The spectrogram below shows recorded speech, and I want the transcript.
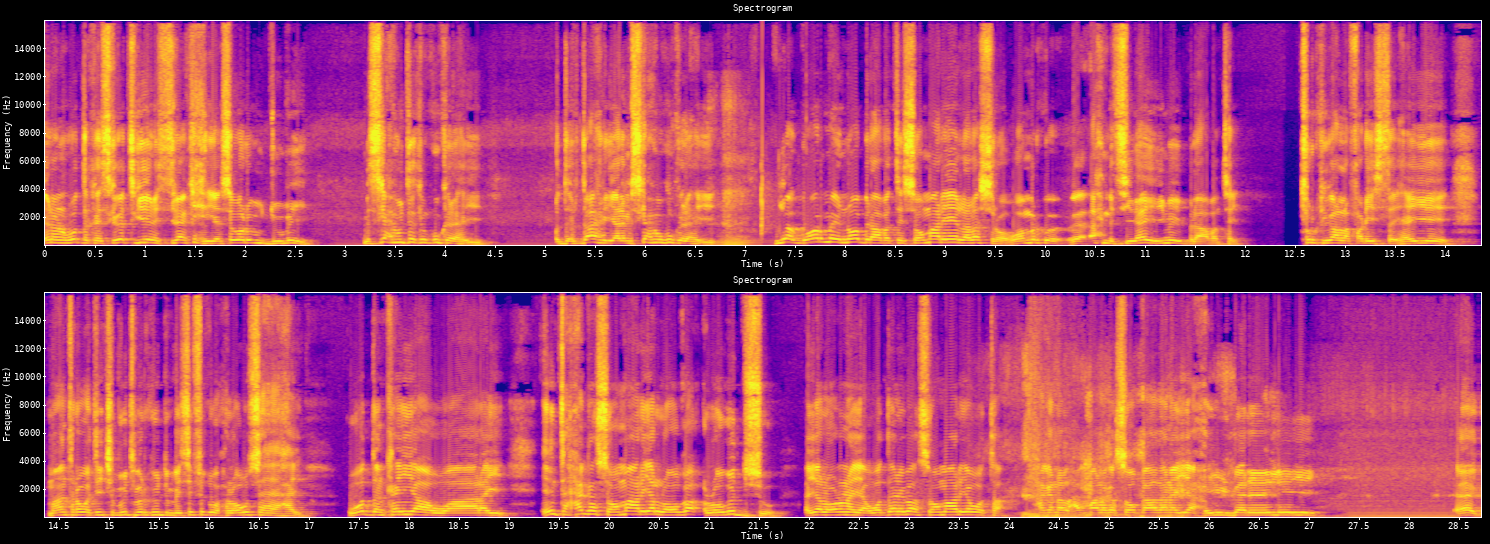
Inaan waddanka iskaga tegiyo inay istiraan ka xiga isagoo le buu duubay. Maskax buu dadkan ku kala hayey daahir yaale maskax buu ku kala hayey ya goormay noo bilaabatay soomaaliya in lala shiro. Waa markuu axmed siinaanye yimay bilaabantay. Turkigaa la fadhiistay haye maantana waa tii jabuuti markii u dambeysay fiqi wax loogu saxeexay waddankan yaa waalay inta xagga soomaaliya looga duso ayaa la odhanayaa waddani baa soomaaliya wata. Xaggana lacag maa laga soo qaadanaya xiriir baa lala leeyey eeg.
